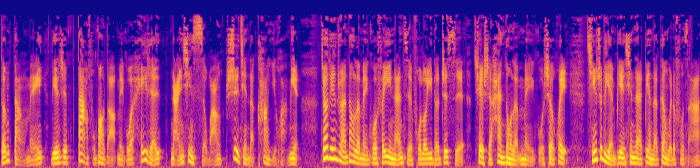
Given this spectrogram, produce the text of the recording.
等党媒连日大幅报道美国黑人男性死亡事件的抗议画面。焦点转到了美国非裔男子弗洛伊德之死，确实撼动了美国社会。情势的演变现在变得更为的复杂。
